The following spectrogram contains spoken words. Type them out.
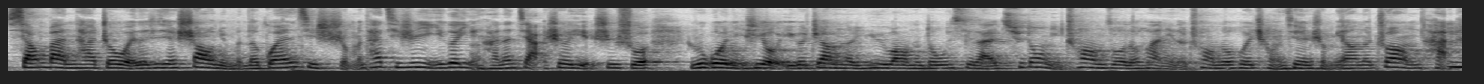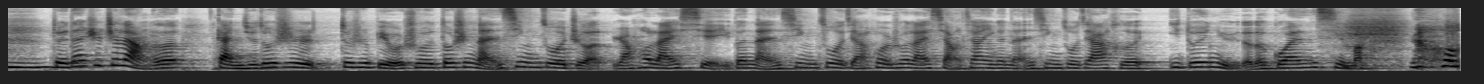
相伴他周围的这些少女们的关系是什么？他其实一个隐含的假设也是说，如果你是有一个这样的欲望的东西来驱动你创作的话，你的创作会呈现什么样的状态？对，但是这两个感觉都是就是比如说都是男性作者，然后来写一个男性作家，或者说来想象一个男性作家和一堆女的的关系嘛。然后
